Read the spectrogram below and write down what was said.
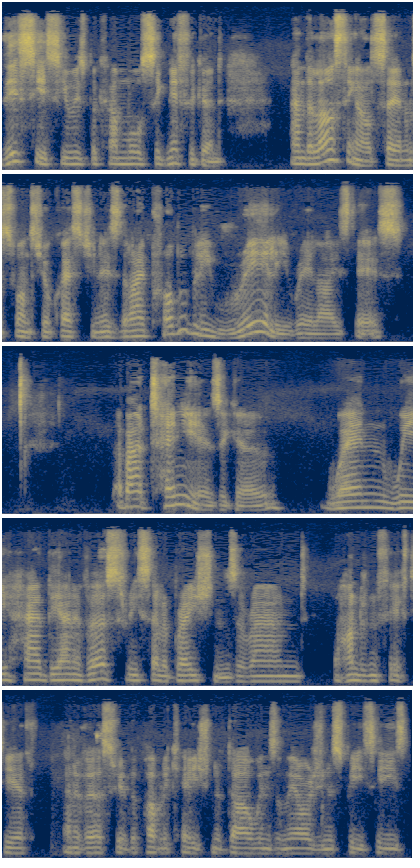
this issue has become more significant. And the last thing I'll say in response to your question is that I probably really realized this about 10 years ago when we had the anniversary celebrations around the 150th anniversary of the publication of Darwin's On the Origin of Species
